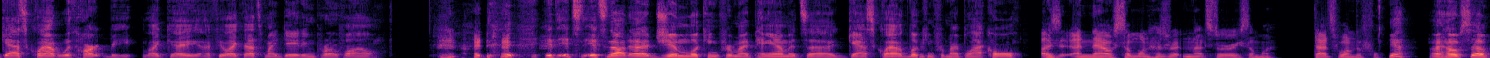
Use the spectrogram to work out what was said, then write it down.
gas cloud with heartbeat. Like, I, I feel like that's my dating profile. it, it's it's not a Jim looking for my Pam. It's a gas cloud looking for my black hole. And now someone has written that story somewhere. That's wonderful. Yeah, I hope so.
